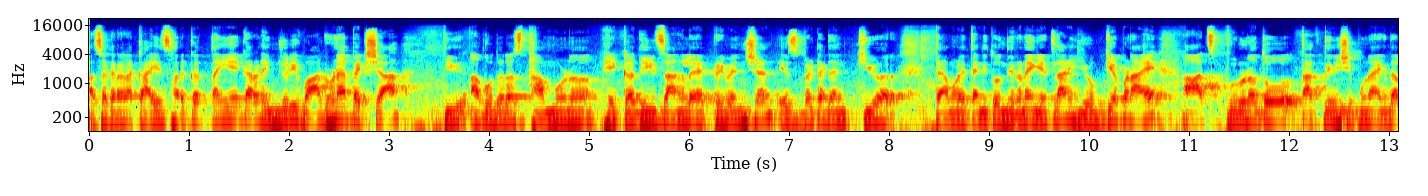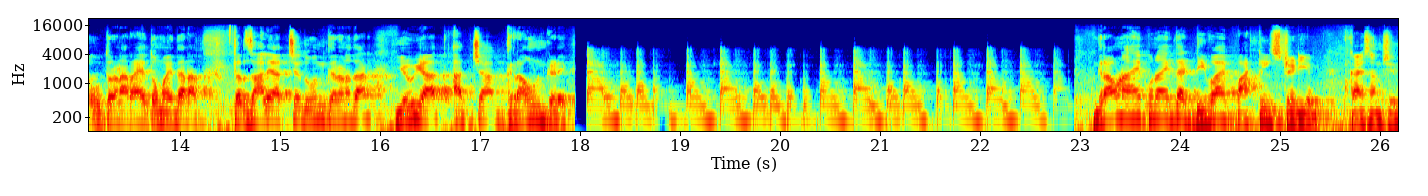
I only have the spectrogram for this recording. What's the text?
असं करायला काहीच हरकत नाहीये. कारण इंजुरी वाढवण्यापेक्षा ती अगोदरच थांबवणं हे कधीही चांगलं आहे. Prevention is better than cure त्यामुळे त्यांनी तो निर्णय घेतला आणि योग्य पण आहे. आज पूर्ण तो ताकदीनिशी पुन्हा एकदा उतरणार आहे तो मैदानात. तर झाले आजचे दोन कर्णधार. येऊयात आजच्या ग्राउंडकडे ग्राउंड आहे पुन्हा एकदा डी वाय पाटील स्टेडियम. काय सांगशील?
